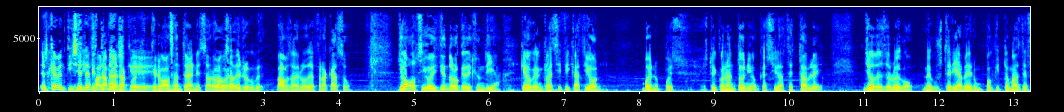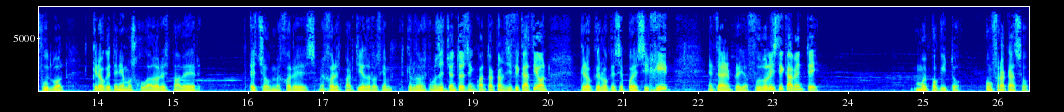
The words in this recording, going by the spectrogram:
Es que 27 Sí, que estamos de faltas acuerdo, que... que no vamos a entrar en eso. Ahora vamos, bueno. a ver, lo que- vamos a ver lo de fracaso. Yo sigo diciendo lo que dije un día. Creo que en clasificación, bueno, pues estoy con Antonio, que ha sido aceptable. Yo, desde luego, me gustaría ver un poquito más de fútbol. Creo que teníamos jugadores para haber hecho mejores, mejores partidos de los que, los que hemos hecho. Entonces, en cuanto a clasificación, creo que es lo que se puede exigir. Entrar en playoff. Futbolísticamente, muy poquito, un fracaso.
